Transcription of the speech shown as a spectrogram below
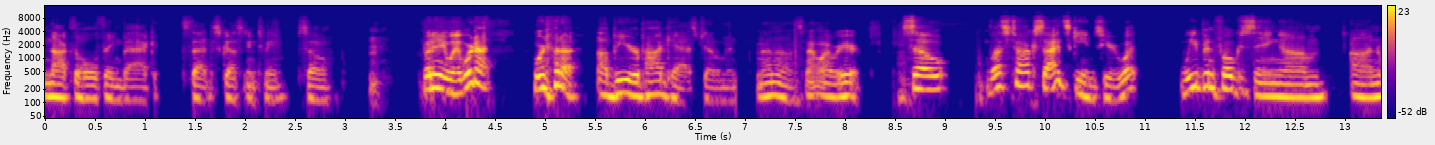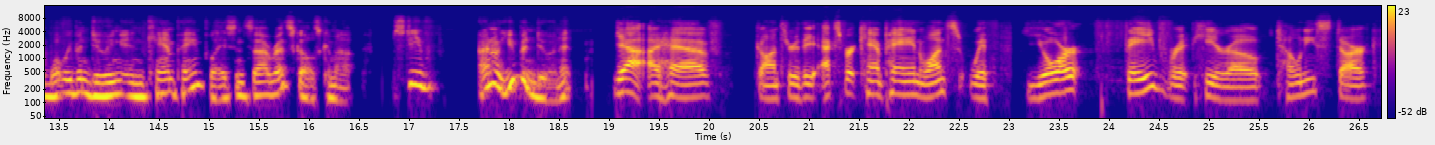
knock the whole thing back. It's that disgusting to me. So, Hmm. but anyway, we're not we're not a, a beer podcast, gentlemen. No, no, that's not why we're here. So let's talk side schemes here. What we've been focusing um, on what we've been doing in campaign play since uh, Red Skull's come out. Steve, I know you've been doing it. Yeah, I have gone through the expert campaign once with your favorite hero, Tony Stark,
